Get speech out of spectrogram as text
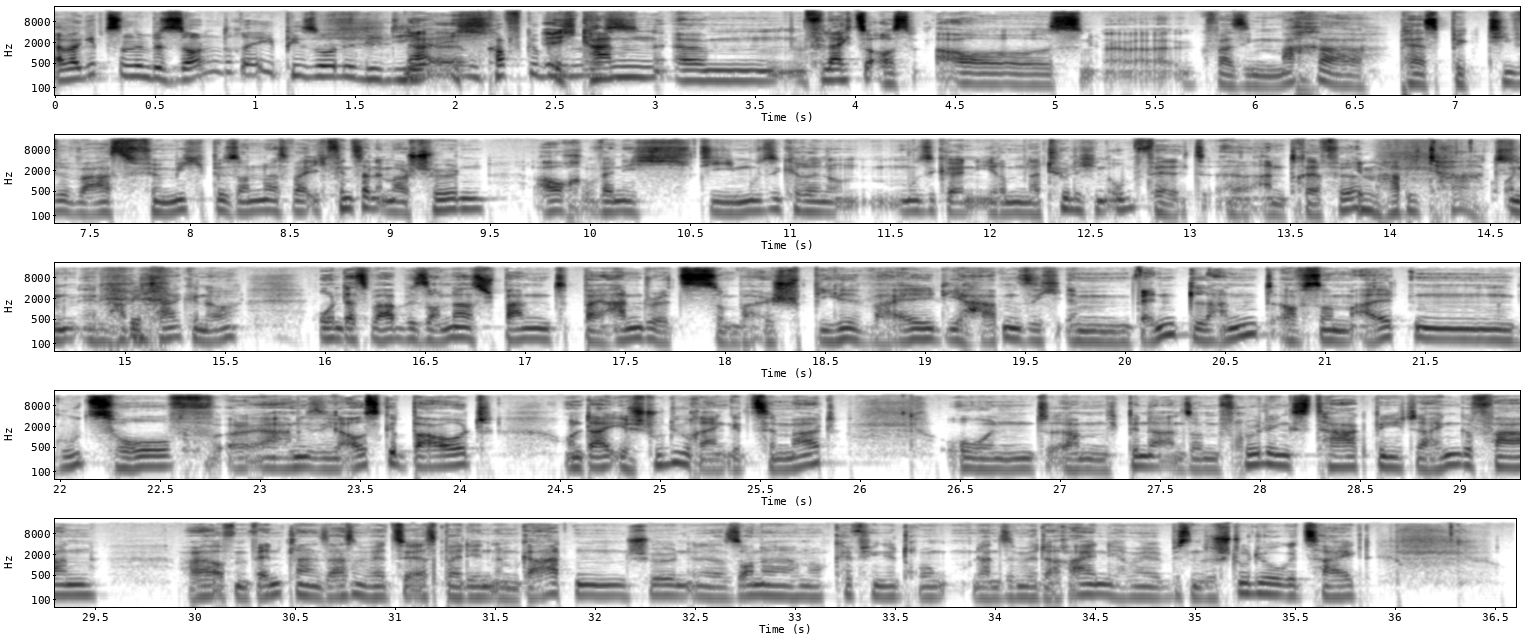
Aber gibt es eine besondere Episode, die dir Na, ich, im Kopf geblieben ich kann, ähm, vielleicht so aus, aus äh, quasi Macherperspektive war es für mich besonders, weil ich finde es dann immer schön, auch wenn ich die Musikerinnen und Musiker in ihrem natürlichen Umfeld äh, antreffe. Im Habitat. Und im Habitat, genau. Und das war besonders spannend bei Hundreds zum Beispiel, weil die haben sich im Wendland auf so einem alten Gutshof, äh, haben die sich ausgebaut und da ihr Studio reingezimmert. Und ähm, ich bin da an so einem Frühlingstag, bin ich da hingefahren, war auf dem Wendland, saßen wir zuerst bei denen im Garten, schön in der Sonne, haben noch Käffchen getrunken. Dann sind wir da rein, die haben mir ein bisschen das Studio gezeigt.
